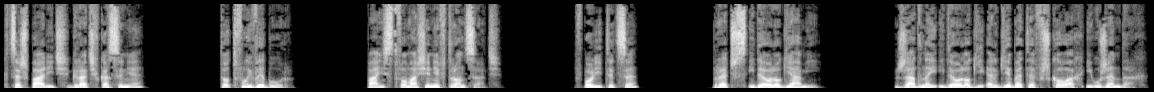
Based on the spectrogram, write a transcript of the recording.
Chcesz palić, grać w kasynie? To twój wybór. Państwo ma się nie wtrącać. W polityce? Precz z ideologiami. Żadnej ideologii LGBT w szkołach i urzędach.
